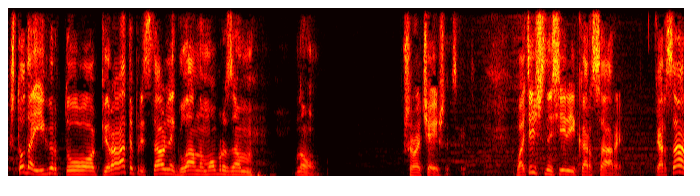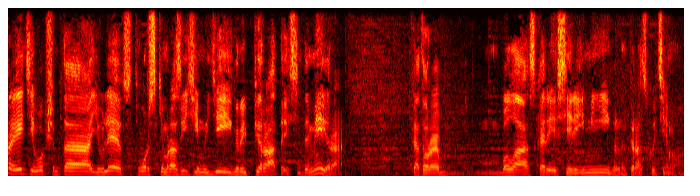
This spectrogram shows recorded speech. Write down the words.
Что до игр, то пираты представлены главным образом, ну, широчайше, так сказать. В отечественной серии Корсары. Корсары эти, в общем-то, являются творческим развитием идеи игры Пираты Сида Мейера, которая была скорее серией мини-игр на пиратскую тему.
